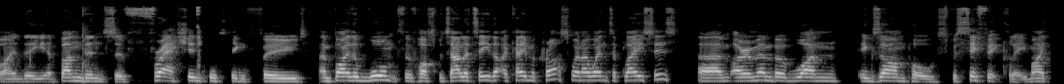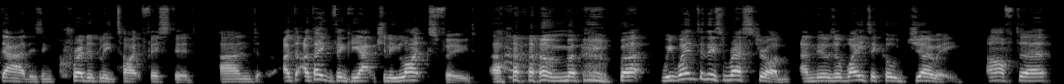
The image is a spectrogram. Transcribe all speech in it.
by the abundance of fresh, interesting food and by the warmth of hospitality that I came across when I went to places. Um, I remember one example specifically. My dad is incredibly tight fisted. And I, I, don't think he actually likes food. Um, but we went to this restaurant and there was a waiter called Joey after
